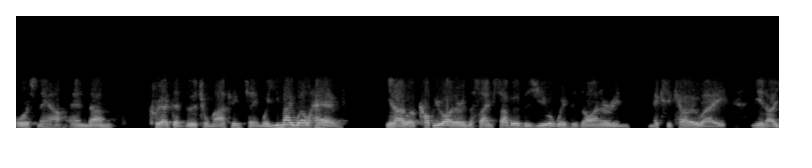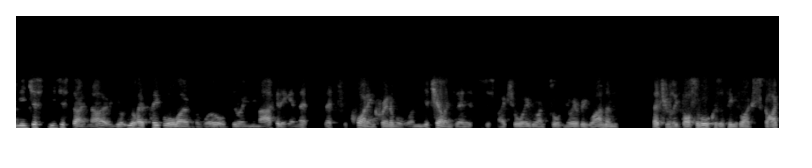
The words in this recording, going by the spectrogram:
for us now and um, create that virtual marketing team where you may well have, you know, a copywriter in the same suburb as you, a web designer in Mexico, a you know, you just you just don't know. You'll, you'll have people all over the world doing your marketing, and that's that's quite incredible. And your challenge then is to just make sure everyone's talking to everyone, and that's really possible because of things like Skype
